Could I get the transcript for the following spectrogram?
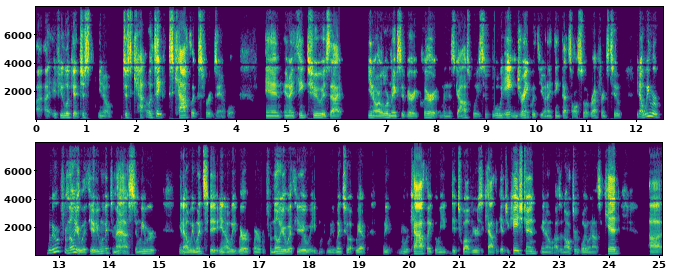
I, if you look at just you know just let's take Catholics for example, and and I think too is that you know our Lord makes it very clear in this gospel. He says, "Well, we ate and drank with you," and I think that's also a reference to you know we were we were familiar with you. We went to mass and we were you know we went to you know we we're, we're familiar with you. We we went to we have we were Catholic and we did 12 years of Catholic education. You know, I was an altar boy when I was a kid. Uh,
